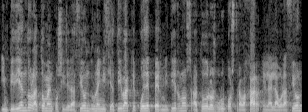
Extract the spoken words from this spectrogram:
impidiendo la toma en consideración de una iniciativa que puede permitirnos a todos los grupos trabajar en la elaboración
